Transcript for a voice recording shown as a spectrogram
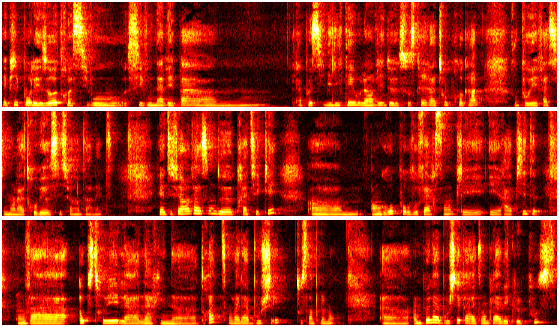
Et puis pour les autres, si vous, si vous n'avez pas euh, la possibilité ou l'envie de souscrire à tout le programme, vous pouvez facilement la trouver aussi sur Internet. Il y a différentes façons de pratiquer. en gros, pour vous faire simple et, et, rapide, on va obstruer la narine droite, on va la boucher tout simplement. On peut la boucher par exemple avec le pouce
